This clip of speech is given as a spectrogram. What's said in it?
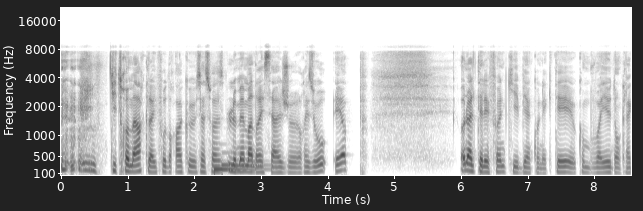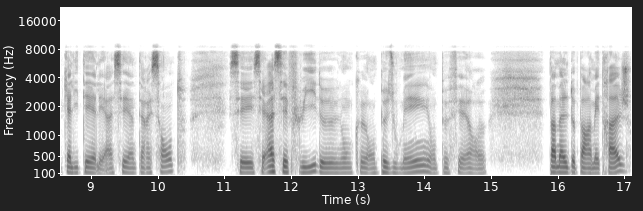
Petite remarque, là, il faudra que ça soit le même adressage réseau. Et hop, on a le téléphone qui est bien connecté. Comme vous voyez, donc la qualité, elle est assez intéressante. C'est assez fluide, donc on peut zoomer, on peut faire pas mal de paramétrage.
